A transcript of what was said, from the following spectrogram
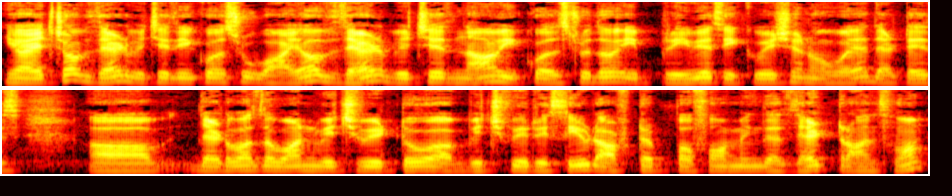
your h of z which is equals to y of z which is now equals to the previous equation over here. That is uh, that was the one which we to uh, which we received after performing the z transform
